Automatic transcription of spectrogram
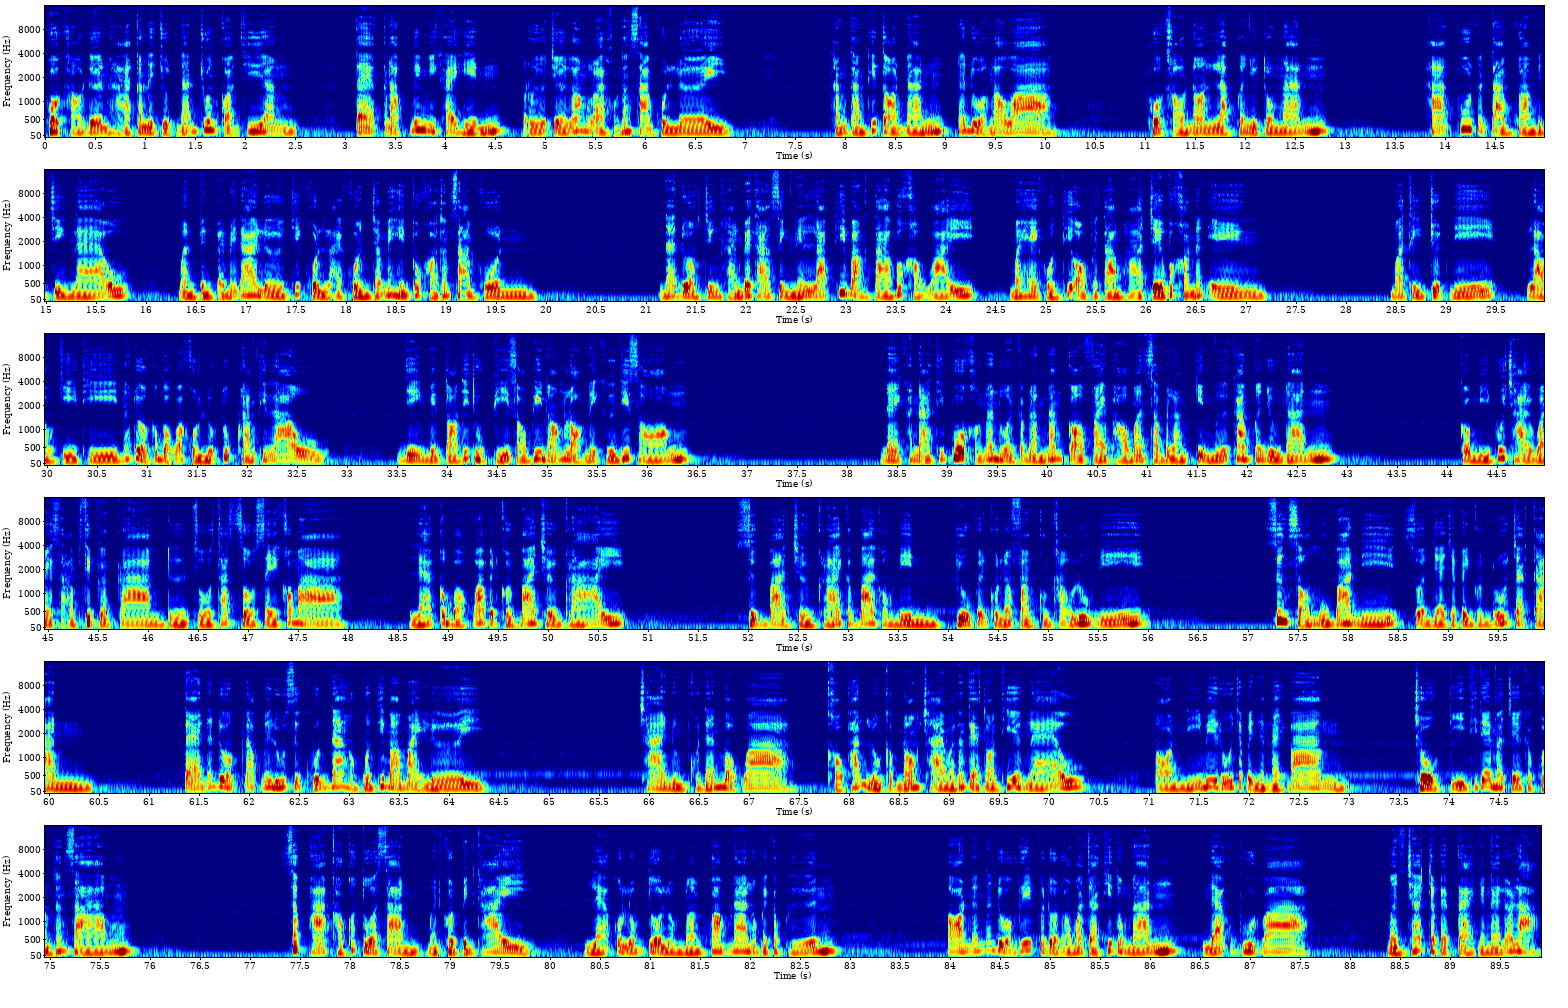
พวกเขาเดินหากันในจุดนั้นช่วงก่อนเที่ยง แต่กลับไม่มีใครเห็น หรือเจอร่องรอยของทั้งสามคนเลย ทั้งๆทที่ตอนนั้นน้าดวงเล่าว่า พวกเขานอนหลับกันอยู่ตรงนั้น หากพูดกันตามความเป็นจริงแล้ว มันเป็นไปไม่ได้เลยที่คนหลายคนจะไม่เห็นพวกเขาทั้งสามคนน้าดวงจึงหันไปทางสิ่งเน้นลับที่บังตาพวกเขาไว้ ไม่ให้คนที่ออกไปตามหาเจอพวกเขานั่นเอง มาถึงจุดนี้เล่ากี่ทีน้าดวงก็บอกว่าขนลุกทุกครั้งที่เล่า ยิ่งเป็นตอนที่ถูกผีสองพี่น้องหลอกในคืนที่สองในขณะที่พวกของน้านวลกำลังนั่งก่อไฟเผามันสำปะหลังกินมื้อค่ำกันอยู่นั้น ก็มีผู้ชายวัย 30 กลางๆ เดินโซทัสโซเซเข้ามา แล้วก็บอกว่าเป็นคนบ้านเชิงคล้าย ซึ่งบ้านเชิงคล้ายกับบ้านของนินอยู่กันคนละฝั่งของเขาลูกนี้ ซึ่งสองหมู่บ้านนี้ส่วนใหญ่จะเป็นคนรู้จักกัน แต่นดวงกลับไม่รู้สึกคุ้นหน้าของคนที่มาใหม่เลย ชายหนุ่มคนนั้นบอกว่า เขาพัดหลงกับน้องชายมาตั้งแต่ตอนเที่ยงแล้ว ตอนนี้ไม่รู้จะเป็นยังไงบ้าง โชคดีที่ได้มาเจอกับคนทั้งสามสักพักเขาก็ตัวสั่นเหมือนคนเป็นไข้ แล้วก็ล้มตัวลงนอนคว่ำหน้าลงไปกับพื้น ตอนนั้นนันดวงรีบกระโดดออกมาจากที่ตรงนั้น แล้วก็พูดว่า เหมือนชักจะแปลกๆยังไงแล้วล่ะ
